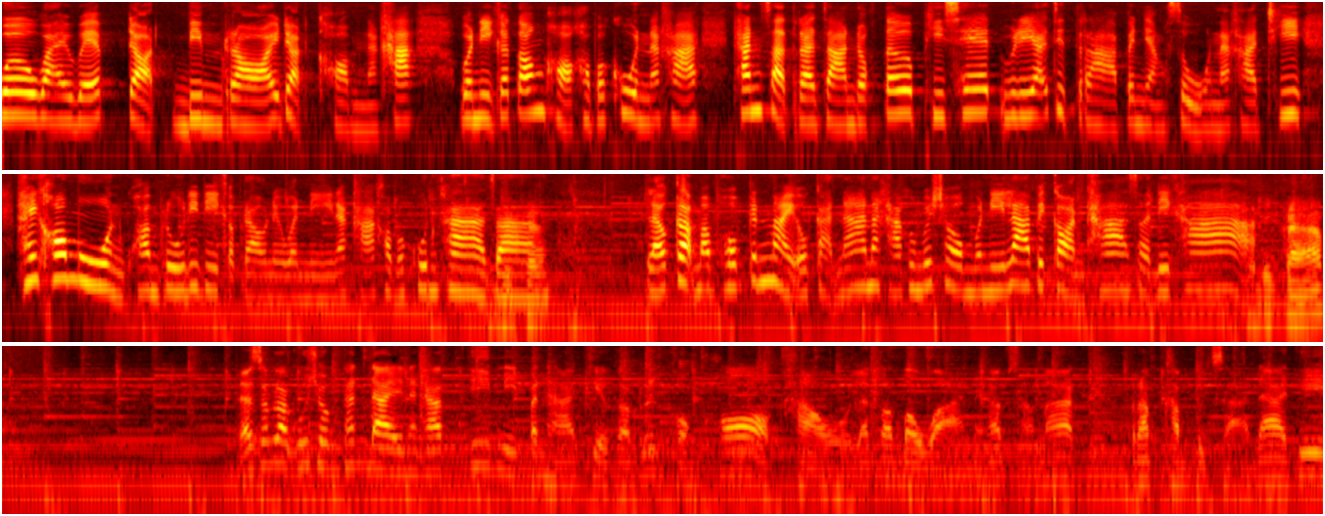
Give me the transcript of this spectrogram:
www.bim100.com นะคะ วันนี้ก็ต้องขอขอบพระคุณนะคะ ท่านศาสตราจารย์ ดร พิเชษวิริยะจิตราเป็นอย่างสูงนะคะ ที่ให้ข้อมูลความรู้ดีๆ กับเราในวันนี้นะคะ ขอบพระคุณค่ะอาจารครัย์บแล้วกลับมาพบกันใหม่โอกาสหน้านะคะ คุณผู้ชมวันนี้ลาไปก่อนค่ะ สวัสดีค่ะ สวัสดีครับ และสำหรับผู้ชมท่านใดนะครับ ที่มีปัญหาเกี่ยวกับเรื่องของข้อเข่าและก็เบาหวานนะครับ สามารถรับคำปรึกษาได้ที่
